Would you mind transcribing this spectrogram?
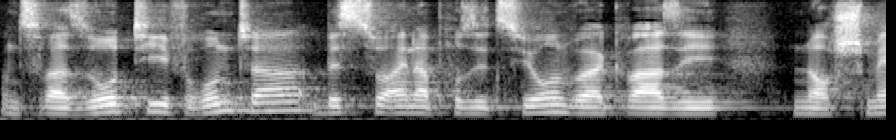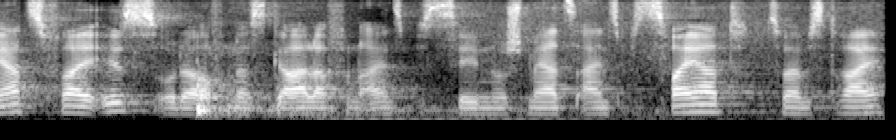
und zwar so tief runter bis zu einer Position, wo er quasi noch schmerzfrei ist oder auf einer Skala von 1 bis 10 nur Schmerz 1 bis 2 hat, 2 bis 3,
